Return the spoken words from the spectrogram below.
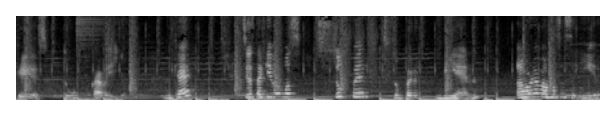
que es tu cabello. ¿Ok? Si hasta aquí vamos súper, súper bien, ahora vamos a seguir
